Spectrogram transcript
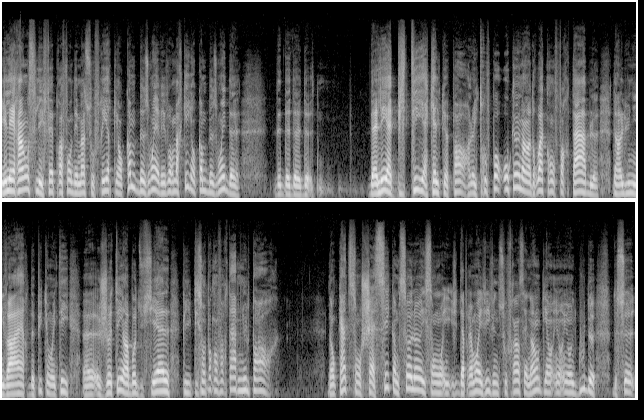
Et l'errance les fait profondément souffrir, puis ils ont comme besoin, avez-vous remarqué, ils ont comme besoin d'aller habiter à quelque part. Ils ne trouvent pas aucun endroit confortable dans l'univers depuis qu'ils ont été euh, jetés en bas du ciel, puis, ils ne sont pas confortables nulle part. Donc, quand ils sont chassés comme ça, là, d'après moi, ils vivent une souffrance énorme, puis ils ont, le goût de, se,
